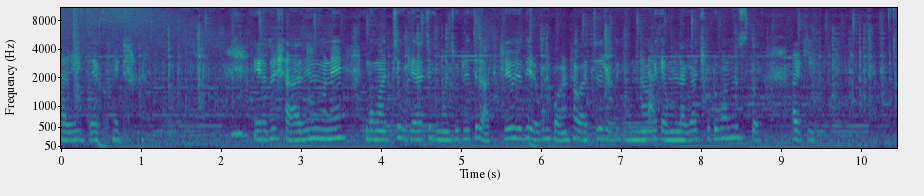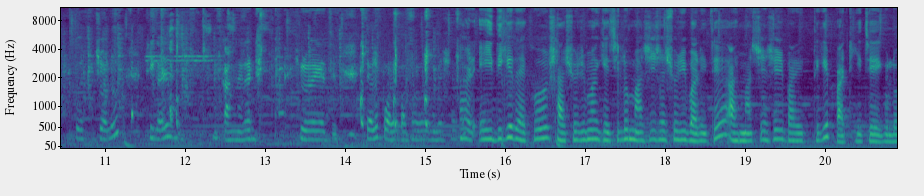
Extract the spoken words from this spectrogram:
আর এই দেখো এটা। এটা তো সারাদিন মানে ঘুমাচ্ছে উঠে আছে ঘুমাচ্ছে উঠে যাচ্ছে। রাত্রেও যদি এরকম করে না বাচ্চারা যদি ঘুম না হলে কেমন লাগে? আর ছোটো মানুষ তো আর কি? তো চলো ঠিক আছে? কান্নাকাটি শুরু হয়ে গেছে। চলো পরে কথা বলব আমাদের সাথে। আর এই দিকে দেখো শাশুড়ি মা গেছিল মাসি শাশুড়ি বাড়িতে আর মাসি শাশুড়ি বাড়ির থেকে পাঠিয়েছে এগুলো।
